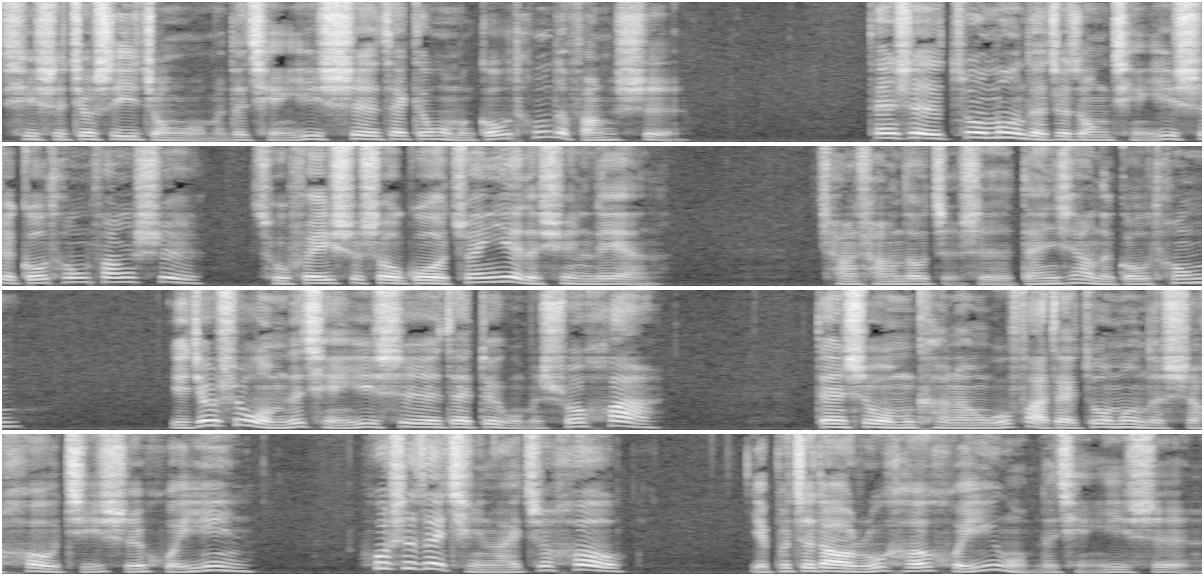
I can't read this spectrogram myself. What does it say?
其实就是一种我们的潜意识在跟我们沟通的方式，但是做梦的这种潜意识沟通方式，除非是受过专业的训练，常常都只是单向的沟通，也就是我们的潜意识在对我们说话，但是我们可能无法在做梦的时候及时回应，或是在醒来之后也不知道如何回应我们的潜意识，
